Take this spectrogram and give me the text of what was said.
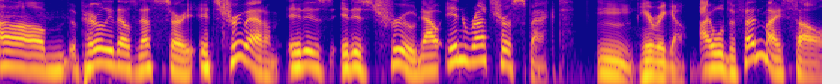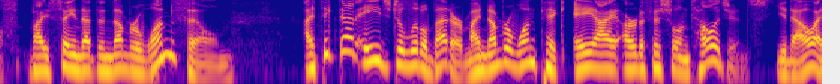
Um, apparently that was necessary. It's true, Adam. It is. It is true. Now, in retrospect, Mm, here we go. I will defend myself by saying that the number one film, I think that aged a little better. My number one pick, AI artificial intelligence. You know, I,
